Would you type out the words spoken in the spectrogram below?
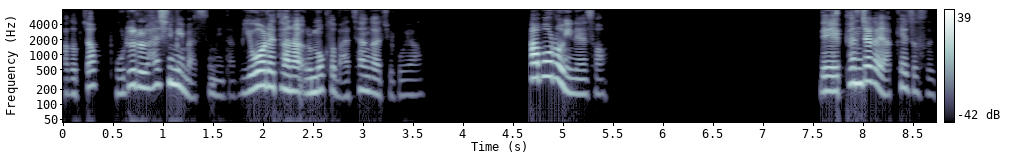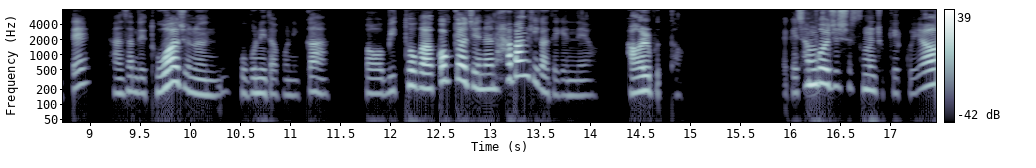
가급적 보류를 하심이 맞습니다. 미월에 태어난 을목도 마찬가지고요. 사보로 인해서 내 편재가 약해졌을 때 다른 사람들이 도와주는 부분이다 보니까 저 미토가 꺾여지는 하반기가 되겠네요. 가을부터. 이렇게 참고해 주셨으면 좋겠고요.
